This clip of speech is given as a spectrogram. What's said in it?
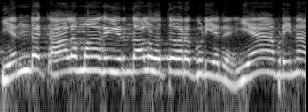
எந்த காலமாக இருந்தாலும் ஒத்து வரக்கூடியது. ஏன் அப்படின்னா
